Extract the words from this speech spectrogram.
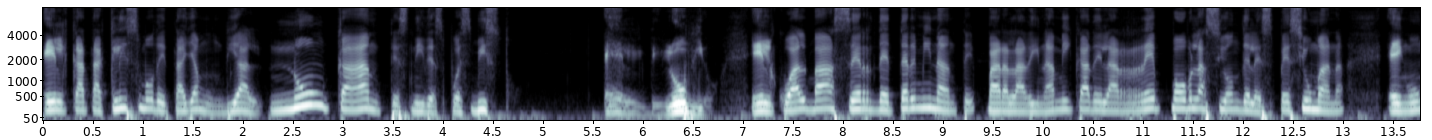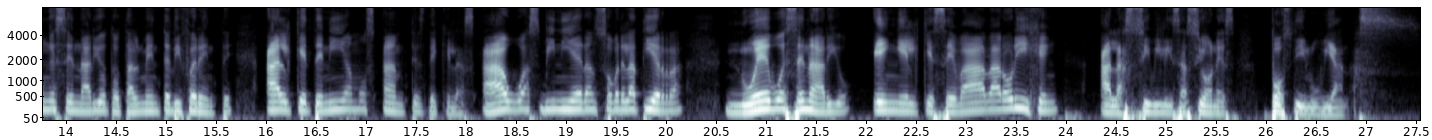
el cataclismo de talla mundial, nunca antes ni después visto, el diluvio, el cual va a ser determinante para la dinámica de la repoblación de la especie humana en un escenario totalmente diferente al que teníamos antes de que las aguas vinieran sobre la tierra, nuevo escenario en el que se va a dar origen a las civilizaciones postdiluvianas.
